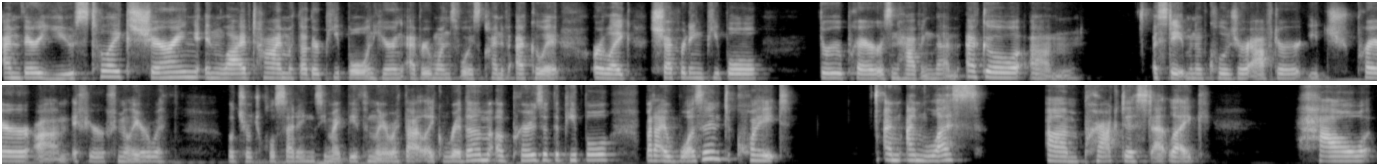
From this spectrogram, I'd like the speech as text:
i'm very used to like sharing in live time with other people and hearing everyone's voice kind of echo it or like shepherding people through prayers and having them echo um a statement of closure after each prayer um if you're familiar with liturgical settings, you might be familiar with that like rhythm of prayers of the people, but I wasn't quite I'm I'm less um practiced at like how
